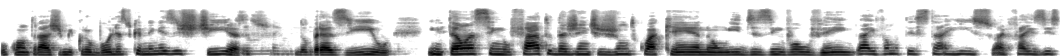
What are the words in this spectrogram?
o contraste de microbolhas porque nem existia no Brasil. Então, assim, o fato da gente junto com a Canon ir desenvolvendo, ai, vamos testar isso, ai, faz isso,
